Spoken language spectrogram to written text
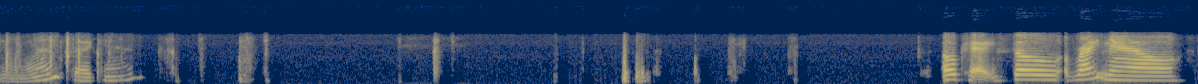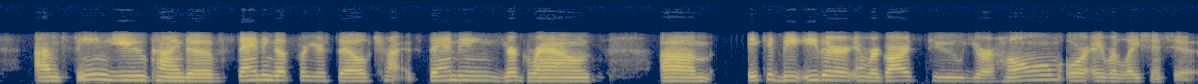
One second. Okay, so right now I'm seeing you kind of standing up for yourself, try, standing your grounds. Um, it could be either in regards to your home or a relationship.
